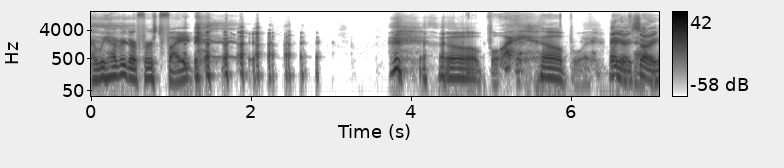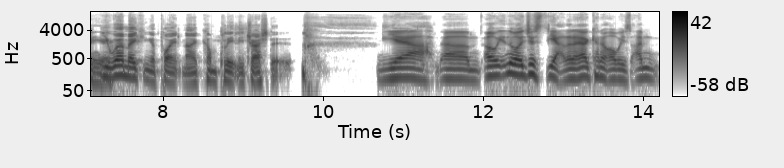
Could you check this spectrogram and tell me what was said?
Are we having our first fight? oh boy! Oh boy! What Anyway, sorry, you were making a point, and I completely trashed it. Yeah. Um. Oh, you know, just yeah. That I kind of always. I'm.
